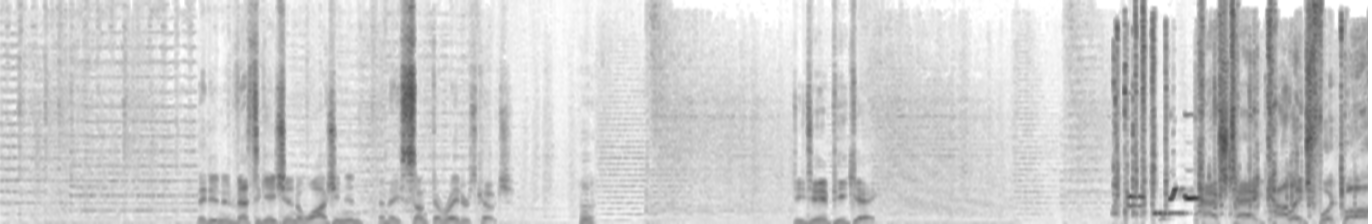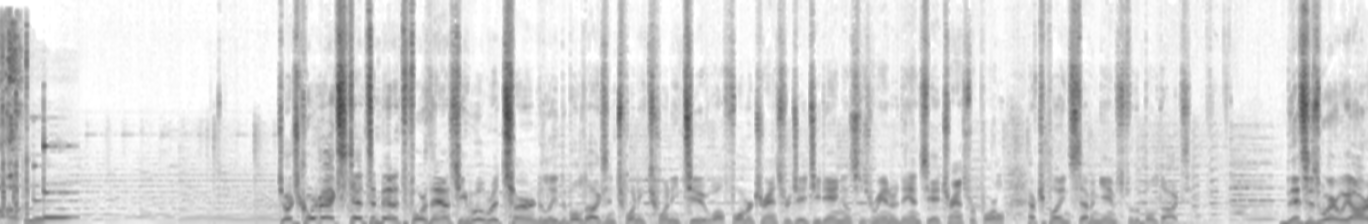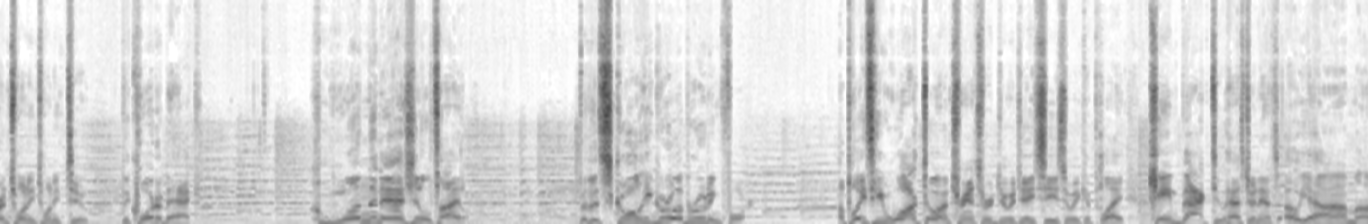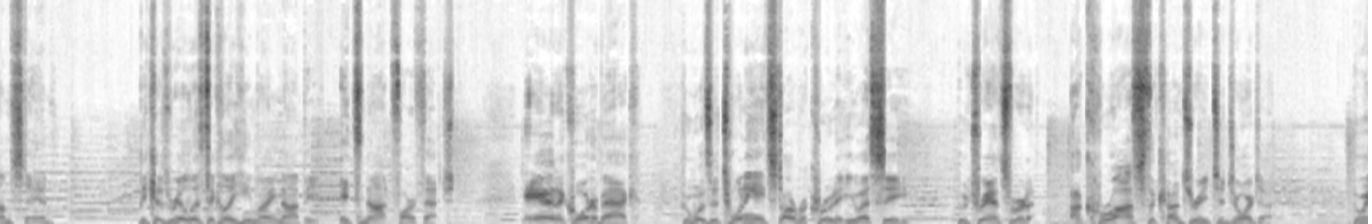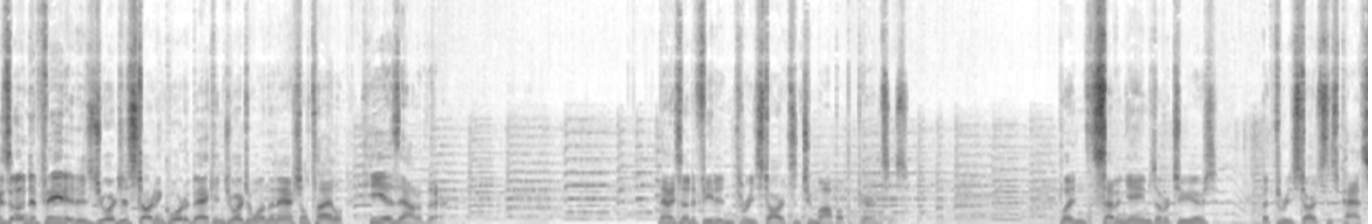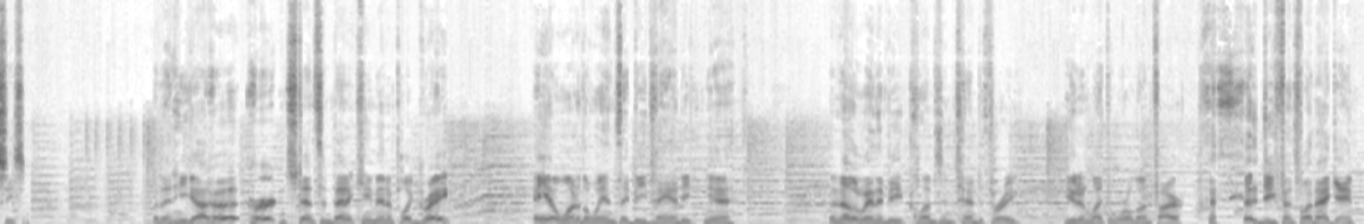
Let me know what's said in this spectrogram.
They did an investigation into Washington and they sunk the Raiders coach. Huh. DJ and PK. Hashtag college football. Georgia quarterback Stetson Bennett, the fourth announced he will return to lead the Bulldogs in 2022, while former transfer JT Daniels has re entered the NCAA transfer portal after playing seven games for the Bulldogs. This is where we are in 2022. The quarterback who won the national title for the school he grew up rooting for, a place he walked on, transferred to a JC so he could play, came back to, has to announce, oh, yeah, I'm, I'm staying. Because realistically, he might not be. It's not far fetched and a quarterback who was a 28 star recruit at USC who transferred across the country to Georgia, who is undefeated as Georgia's starting quarterback, and Georgia won the national title. He is out of there. Now he's undefeated in three starts and two mop up appearances. Played in seven games over two years, but three starts this past season. But then he got hurt, hurt and Stetson Bennett came in and played great. And, you know, one of the wins, they beat Vandy. Yeah, Another win, they beat Clemson 10 to 3. You didn't light the world on fire. Defense won that game.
